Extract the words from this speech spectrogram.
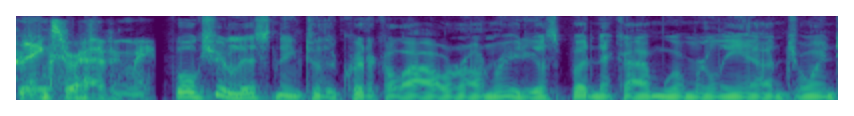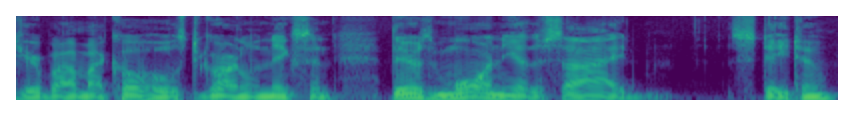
Thanks for having me. Folks, you're listening to the Critical Hour on Radio Sputnik. I'm Wilmer Leon, joined here by my co host, Garland Nixon. There's more on the other side. Stay tuned.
